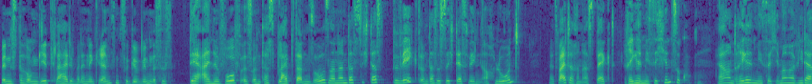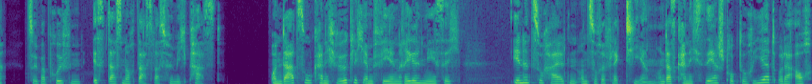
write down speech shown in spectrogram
wenn es darum geht, Klarheit über deine Grenzen zu gewinnen, dass es der eine Wurf ist und das bleibt dann so, sondern dass sich das bewegt und dass es sich deswegen auch lohnt, als weiteren Aspekt, regelmäßig hinzugucken. Ja, und regelmäßig immer mal wieder zu überprüfen, ist das noch das, was für mich passt? Und dazu kann ich wirklich empfehlen, regelmäßig innezuhalten und zu reflektieren. Und das kann ich sehr strukturiert oder auch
